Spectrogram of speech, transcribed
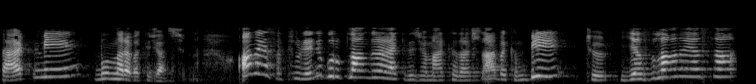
Sert mi? Bunlara bakacağız şimdi. Anayasa türlerini gruplandırarak gideceğim arkadaşlar. Bakın bir tür yazılı anayasa,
